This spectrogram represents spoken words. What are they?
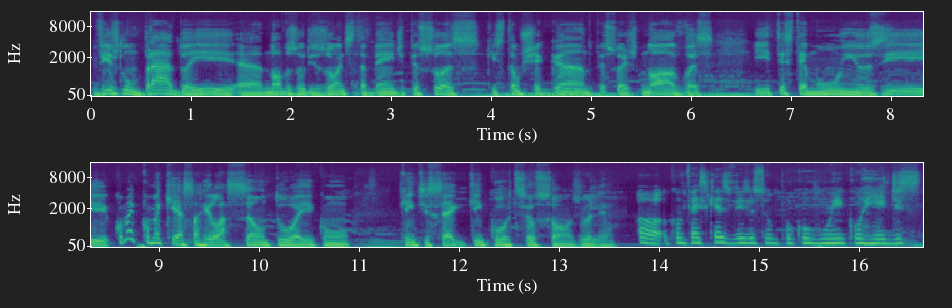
vislumbrado aí é, novos horizontes também de pessoas que estão chegando, pessoas novas e testemunhos e como é, como é que é essa relação tua aí com quem te segue, quem curte seu som, Júlia? Ó, confesso que às vezes eu sou um pouco ruim com redes.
